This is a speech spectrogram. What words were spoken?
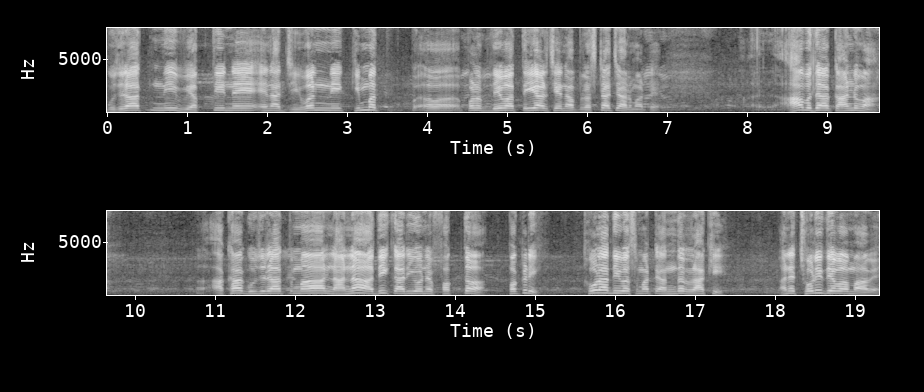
ગુજરાતની વ્યક્તિને એના જીવનની કિંમત પણ દેવા તૈયાર છે એના ભ્રષ્ટાચાર માટે. આ બધા કાંડમાં આખા ગુજરાતમાં નાના અધિકારીઓને ફક્ત પકડી થોડા દિવસ માટે અંદર રાખી અને છોડી દેવામાં આવે.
